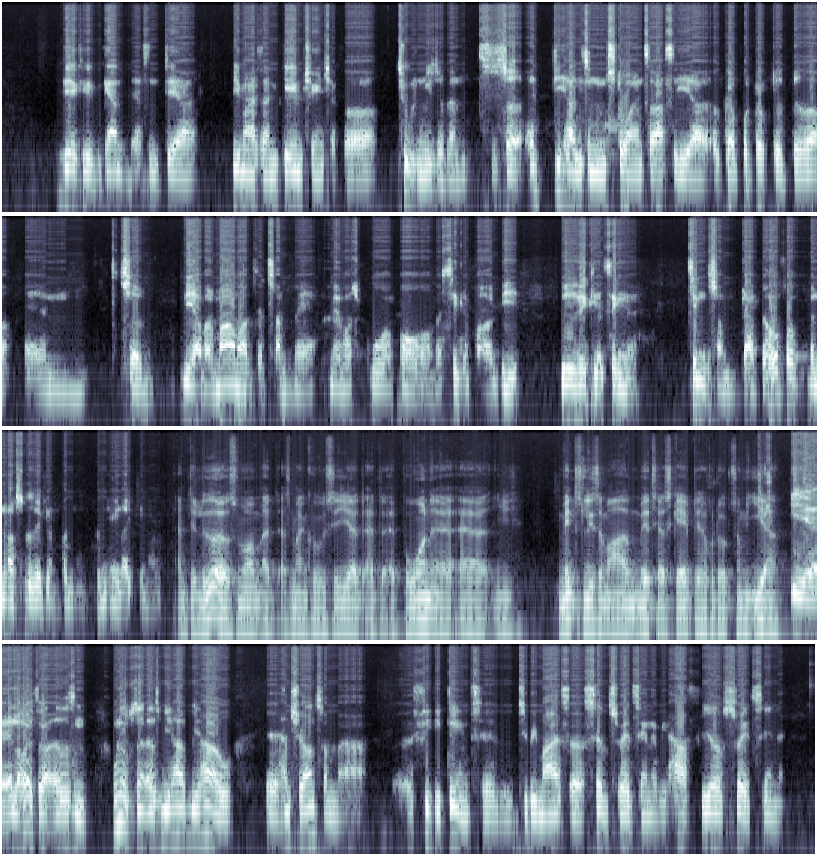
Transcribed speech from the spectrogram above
virkelig vil gerne, altså det er vi My er en game changer for tusindvis af dem. Så, så at de har ligesom en stor interesse i at, at gøre produktet bedre. Um, så vi arbejder meget, meget tæt sammen med, med vores brugere for at være sikre på, at vi udvikler tingene ting, som der er behov for, men også udvikler dem på den, på den helt rigtige måde. Jamen, det lyder jo som om, at altså, man kunne sige, at, at, at brugerne er i mindst lige så meget med til at skabe det her produkt, som I er. I allerhøjeste grad, altså sådan 100%, altså vi har, vi har jo uh, Hans Jørgen, som er, øh, fik idéen til, til Be My, så selv svagt Vi har flere svagt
